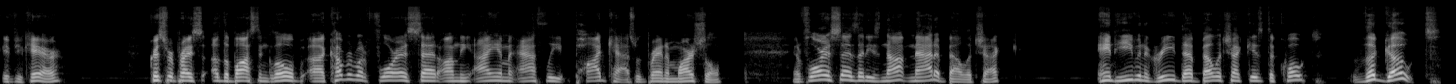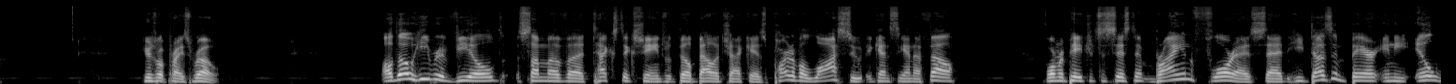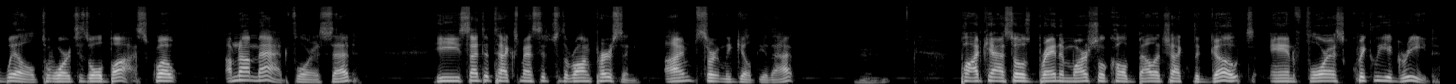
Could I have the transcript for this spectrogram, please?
if you care. Christopher Price of the Boston Globe uh, covered what Flores said on the I Am an Athlete podcast with Brandon Marshall. And Flores says that he's not mad at Belichick. And he even agreed that Belichick is the quote, the GOAT. Here's what Price wrote. Although he revealed some of a text exchange with Bill Belichick as part of a lawsuit against the NFL, former Patriots assistant Brian Flores said he doesn't bear any ill will towards his old boss. Quote, I'm not mad, Flores said. He sent a text message to the wrong person. I'm certainly guilty of that. Podcast host Brandon Marshall called Belichick the GOAT, and Flores quickly agreed.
